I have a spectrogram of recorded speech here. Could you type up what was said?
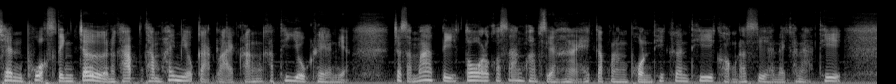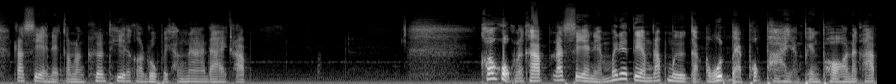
เช่น พวกสติงเจอร์นะครับทำให้มีโอกาสหลายครั้งนะครับที่ยูเครนเนี่ยจะสามารถตีโตแล้วก็สร้างความเสียหายให้กับกำลังพลที่เคลื่อนที่ของรัสเซียในขณะที่รัสเซียเนี่ยกำลังเคลื่อนที่แล้วก็รุกไปข้างหน้าได้ครับ ข้อ 6 นะครับ รัสเซียเนี่ยไม่ได้เตรียมรับมือกับอาวุธแบบพกพาอย่างเพียงพอนะครับ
